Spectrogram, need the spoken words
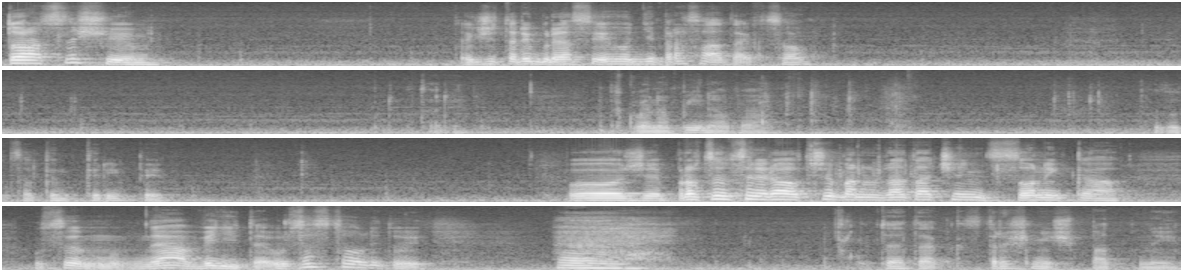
To, rád slyším. Takže tady bude asi hodně prasátek, co? Tady. Takové napínavé. To je to celkem creepy. Bože, proč jsem se nedal třeba na natáčení Sonika? Musím, já vidíte, už zase toho lituji. Eh, to je tak strašně špatný.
